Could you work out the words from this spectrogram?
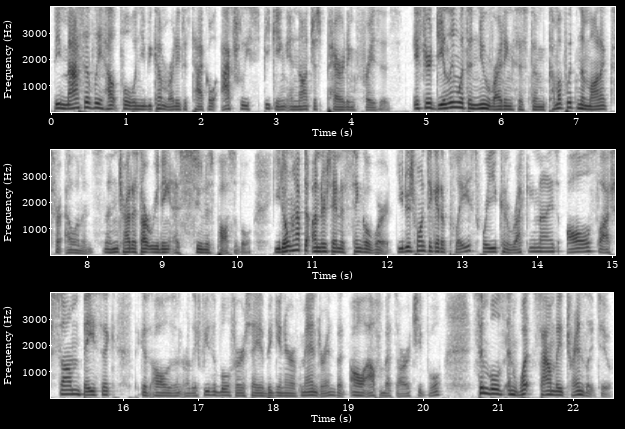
be massively helpful when you become ready to tackle actually speaking and not just parroting phrases. If you're dealing with a new writing system, come up with mnemonics for elements, then try to start reading as soon as possible. You don't have to understand a single word, you just want to get a place where you can recognize all slash some basic, because all isn't really feasible for say a beginner of Mandarin, but all alphabets are achievable, symbols and what sound they translate to.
